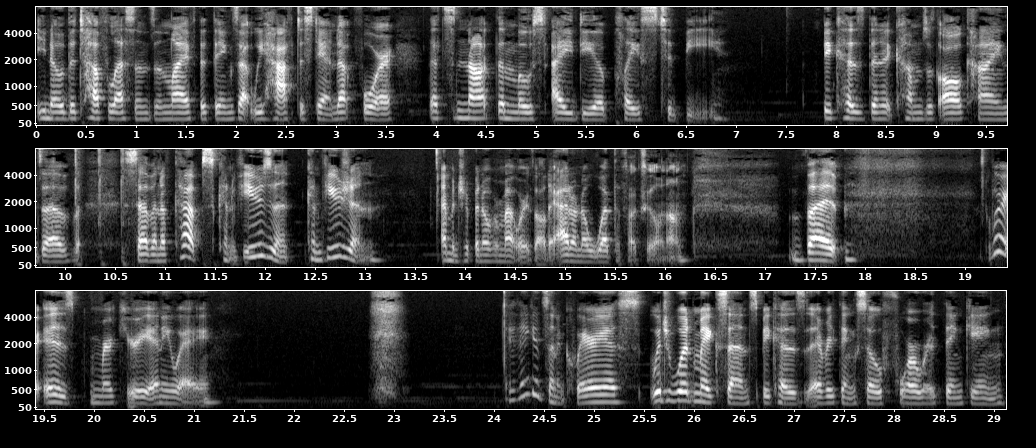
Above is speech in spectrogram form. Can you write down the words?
you know, the tough lessons in life, the things that we have to stand up for, that's not the most ideal place to be. Because then it comes with all kinds of seven of cups, confusion, confusion. I've been tripping over my words all day. I don't know what the fuck's going on. But where is Mercury anyway? I think it's an Aquarius, which would make sense because everything's so forward thinking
